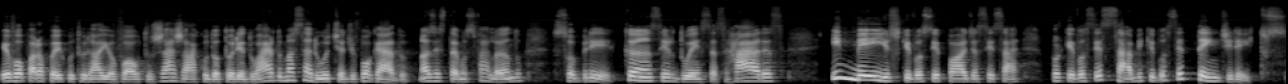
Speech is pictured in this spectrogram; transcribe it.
Eu vou para o apoio cultural e eu volto já já com o Dr. Eduardo Massaruti, advogado. Nós estamos falando sobre câncer, doenças raras e meios que você pode acessar, porque você sabe que você tem direitos,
